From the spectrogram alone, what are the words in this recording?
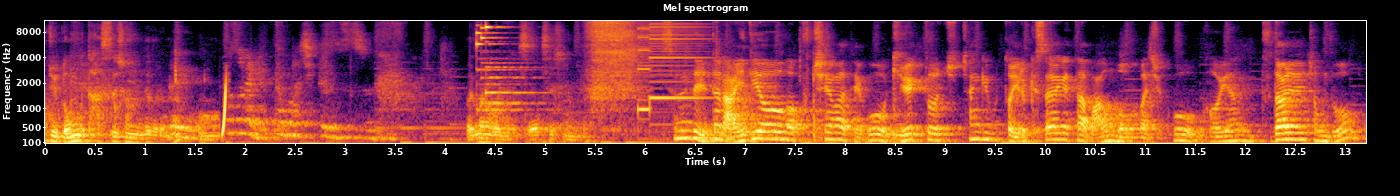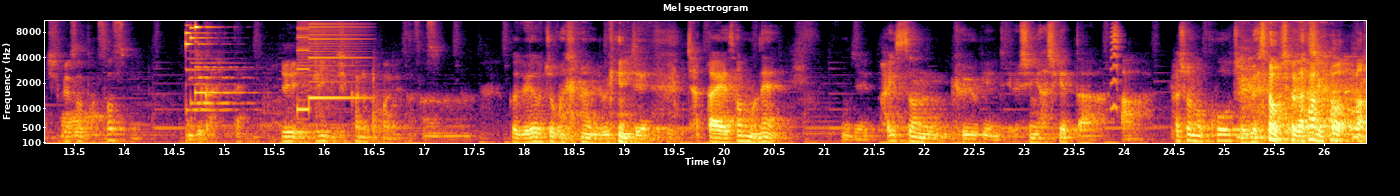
그죠? 너무 다 쓰셨는데 그러면? 네. 어, 소설에 6%만 시켜서 수준 얼마나 걸리겠어요 쓰시는데? 쓰는데 일단 아이디어가 구체화되고 기획도 초창기부터 이렇게 써야겠다 마음 먹어가지고 거의 한 두 달 정도 집에서 어. 다 썼습니다. 이직하실 때? 예, 이제 이식하는 동안에 다 썼습니다. 그왜 여쭤보냐면 여기 이제 작가의 서문에 이제 파이썬 교육에 이제 열심히 하시겠다 아, 하셔놓고 저희 회사 오셔가지고 한번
